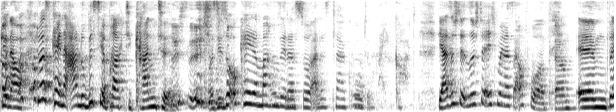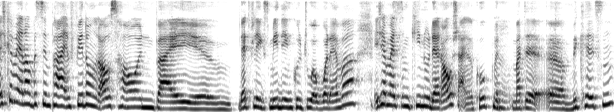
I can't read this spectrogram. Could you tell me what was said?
Genau. Du hast keine Ahnung, du bist hier Praktikantin. Richtig. Und sie so, okay, dann machen wir das so. Alles klar, gut. Oh mein Gott. Ja, so, so stelle ich mir das auch vor. Ja. Ähm, vielleicht können wir ja noch ein bisschen ein paar Empfehlungen raushauen bei ähm, Netflix, Medienkultur, whatever. Ich habe mir jetzt im Kino Der Rausch angeguckt mit Matte äh, Mikkelsen.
